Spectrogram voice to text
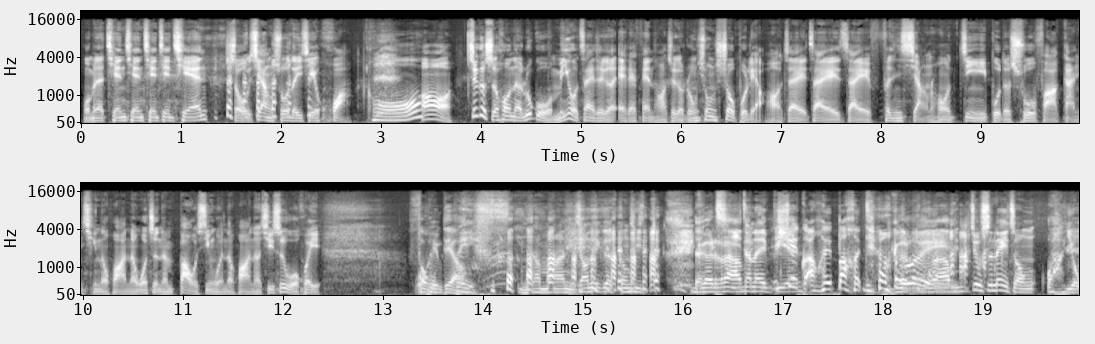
我们的前前前前前首相说的一些话哦哦，这个时候呢，如果我没有在这个 a f n 哈这个荣兄受不了哈，在在在分享然后进一步的抒发感情的话呢，我只能报新闻的话呢，其实我会。疯掉，你知道吗？你知道那个东西 气在那边，血管会爆掉。对，就是那种哇，有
